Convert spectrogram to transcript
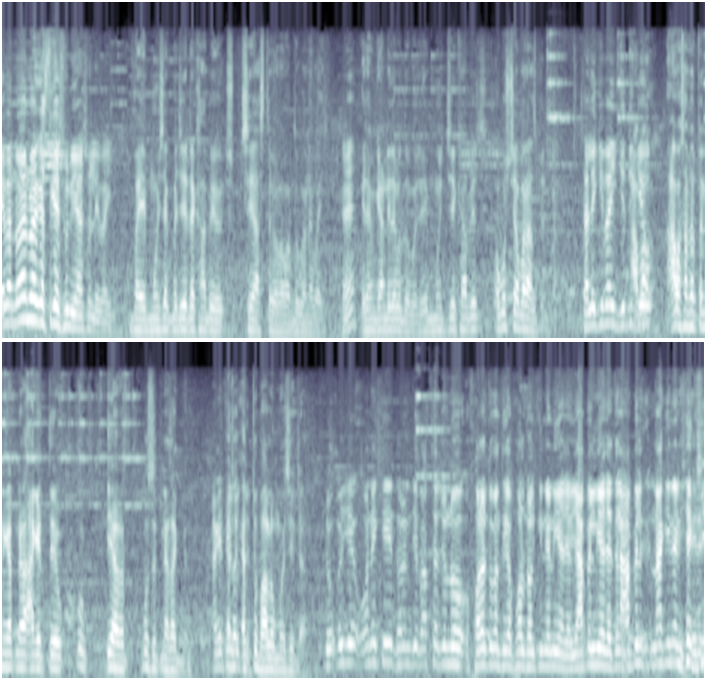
এবার নয়ন ভাইয়ের কাছ থেকে শুনি আসলে ভাই। ভাই মহিষাক ভাই যেটা খাবে সে আসতে হবে আমার দোকানে ভাই। হ্যাঁ? এটা আমি গ্যারান্টি বলতে পারব যে মহিষ যে খাবে অবশ্যই আবার আসবেন। তাহলে কি ভাই যদি কেউ আবার সামনে সপ্তাহে আপনার আগের থেকে ইয়া উপস্থিত না থাকবেন। আগে থেকে এত- ভালো মহিষ এটা। তো ওই যে অনেকে ধরেন যে বাচ্চার জন্য ফলের দোকান থেকে ফল টল কিনে নিয়ে যায় আপেল নিয়ে যায় তাহলে আপেল না কিনে নিয়ে কি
